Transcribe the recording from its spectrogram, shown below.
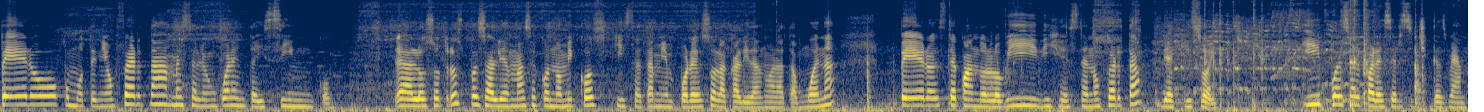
Pero como tenía oferta me salió en 45. los otros pues salían más económicos. Quizá también por eso la calidad no era tan buena. Pero este cuando lo vi dije, está en oferta, de aquí soy. Y pues al parecer sí, chicas, vean.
